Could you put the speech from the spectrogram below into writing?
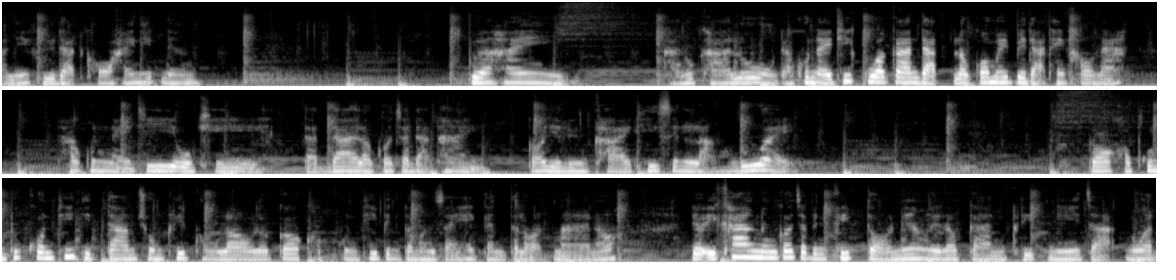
อันนี้คือดัดคอให้นิดนึง เพื่อให้ลูกค้าโล่งแต่คนไหนที่กลัวการดัดเราก็ไม่ไปดัดให้เขานะ ถ้าคนไหนที่โอเค ดัดได้เราก็จะดัดให้ ก็อย่าลืมคลายที่เส้นหลังด้วย ก็ขอบคุณทุกคนที่ติดตามชมคลิปของเรา แล้วก็ขอบคุณที่เป็นกำลังใจให้กันตลอดมาเนาะเดี๋ยวอีกข้างนึงก็จะเป็นคลิปต่อเนื่องเลยแล้วกันคลิปนี้จะนวด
